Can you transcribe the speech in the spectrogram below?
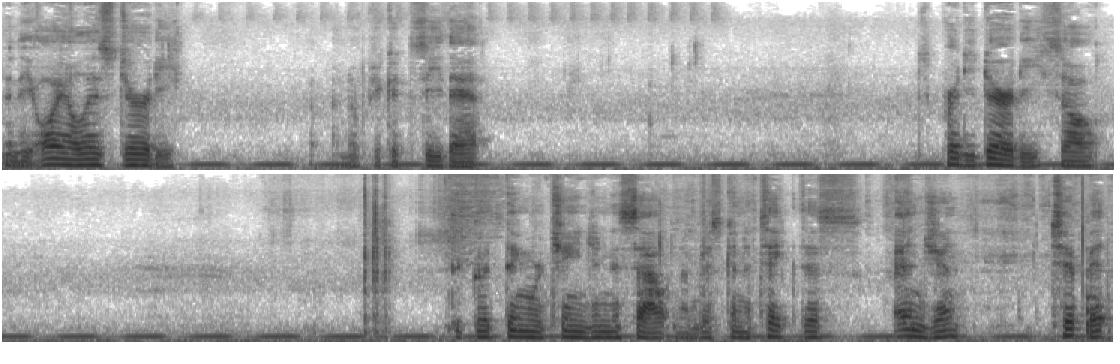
And the oil is dirty. I don't know if you could see that. It's pretty dirty, so it's a good thing we're changing this out. And I'm just going to take this engine, tip it.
